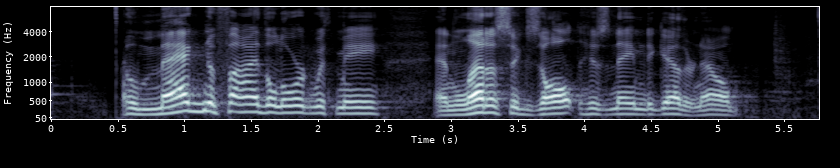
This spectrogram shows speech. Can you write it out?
Oh, magnify the Lord with me, and let us exalt his name together. Now,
